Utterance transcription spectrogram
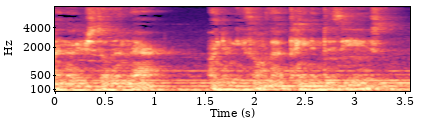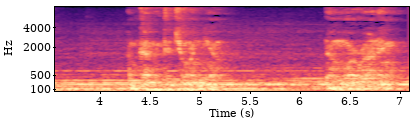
I know you're still in there, underneath all that pain and disease. I'm coming to join you. No more running.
